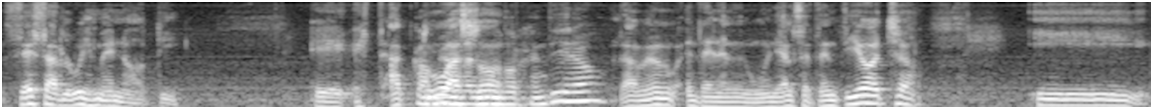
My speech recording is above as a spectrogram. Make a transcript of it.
César Luis Menotti. Eh, actúa del mundo argentino. en el Mundial 78 y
